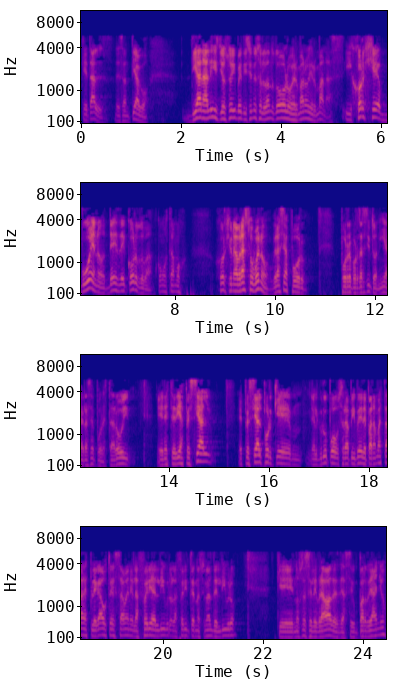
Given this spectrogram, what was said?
¿qué tal? De Santiago. Diana Liz, yo soy bendiciones saludando a todos los hermanos y hermanas. Y Jorge Bueno, desde Córdoba. ¿Cómo estamos? Jorge, un abrazo. Bueno, gracias por, por reportar sintonía, gracias por estar hoy en este día especial. Especial porque mm, el grupo Serapi B de Panamá está desplegado, ustedes saben, en la Feria del Libro, la Feria Internacional del Libro, que no se celebraba desde hace un par de años,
